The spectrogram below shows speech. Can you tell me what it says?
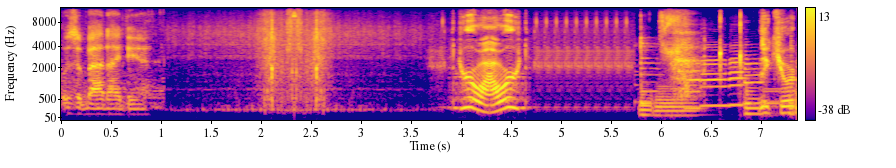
That was a bad idea. You're Howard. The cured.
